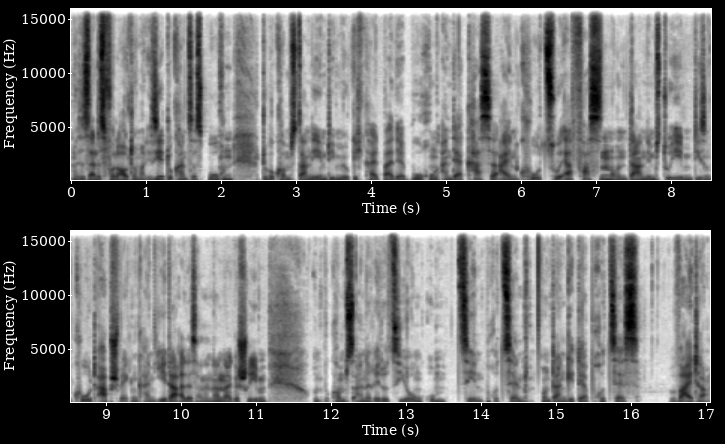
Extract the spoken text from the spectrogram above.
Es ist alles voll automatisiert, du kannst es buchen, du bekommst dann eben die Möglichkeit bei der Buchung an der Kasse einen Code zu erfassen und da nimmst du eben diesen Code, abspecken kann jeder, alles aneinander geschrieben und bekommst eine Reduzierung um 10% und dann geht der Prozess weiter.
